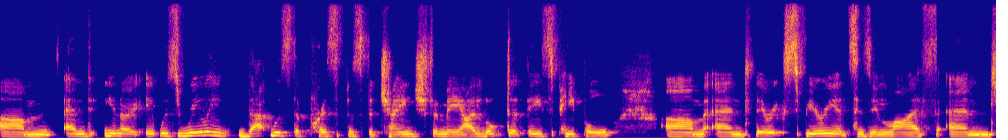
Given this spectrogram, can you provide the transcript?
Um, and, you know, it was really that was the precipice for change for me. I looked at these people um, and their experiences in life, and,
